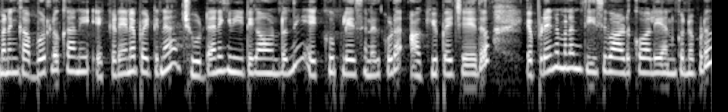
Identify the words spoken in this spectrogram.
మనం కబోర్డ్లో కానీ ఎక్కడైనా పెట్టినా చూడడానికి నీట్గా ఉంటుంది ఎక్కువ ప్లేస్ అనేది కూడా ఆక్యుపై చేయదు. ఎప్పుడైనా మనం తీసి వాడుకోవాలి అనుకున్నప్పుడు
